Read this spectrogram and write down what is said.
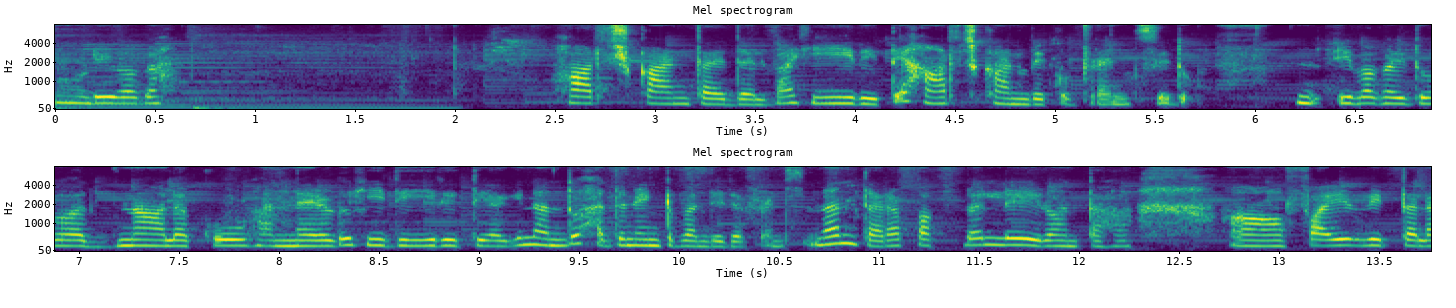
ನೋಡಿ ಇವಾಗ ಹಾರ್ಚ್ ಕಾಣ್ತಾ ಇದೆ ಅಲ್ವಾ? ಈ ರೀತಿ ಹಾರ್ಚ್ ಕಾಣಬೇಕು ಫ್ರೆಂಡ್ಸ್ ಇದು. ಇವಾಗ ಇದು ಹದಿನಾಲ್ಕು, ಹನ್ನೆರಡು ಇದು ಈ ರೀತಿಯಾಗಿ ನಂದು ಹದಿನೆಂಟು ಬಂದಿದೆ ಫ್ರೆಂಡ್ಸ್ ನಂತರ ಪಕ್ಕದಲ್ಲೇ ಇರೋಂತಹ ಫೈವ್ ಇತ್ತಲ್ಲ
